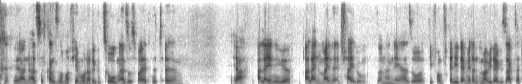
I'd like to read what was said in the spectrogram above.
ja, dann hat es das Ganze nochmal vier Monate gezogen. Also es war jetzt nicht ähm, ja, alleinige, alleine meine Entscheidung, sondern mhm. eher so die vom Freddy, der mir dann immer wieder gesagt hat,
